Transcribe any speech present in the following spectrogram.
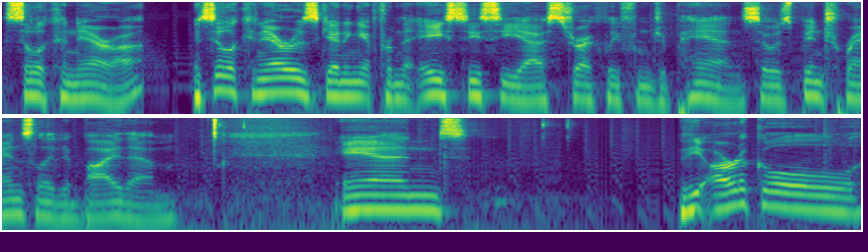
Siliconera. And Siliconera is getting it from the ACCS directly from Japan, so it's been translated by them. And the article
